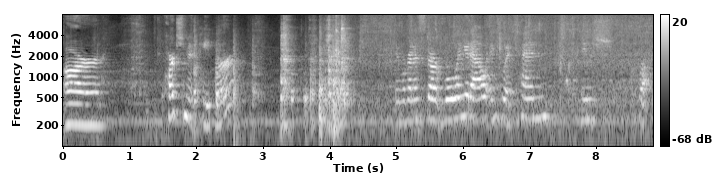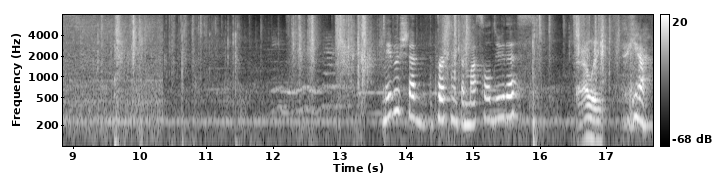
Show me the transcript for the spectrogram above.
our parchment paper. And we're going to start rolling it out into a 10 inch crust. Maybe we should have the person with the muscle do this. Allie. Yeah.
